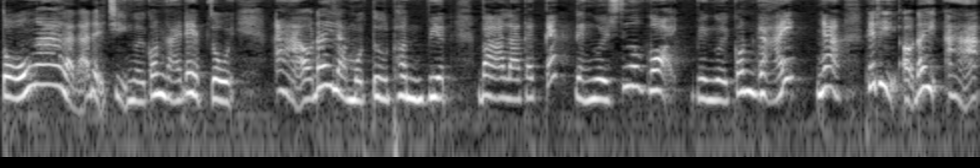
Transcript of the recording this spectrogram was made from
Tố Nga là đã để chỉ người con gái đẹp rồi Ả ở đây là một từ thuần Việt Và là cái cách để người xưa gọi về người con gái nha Thế thì ở đây Ả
